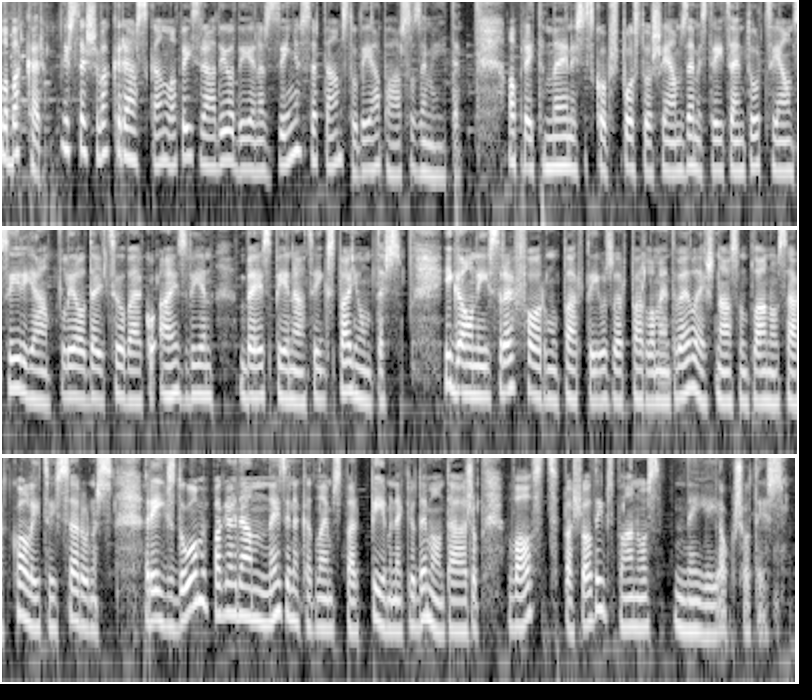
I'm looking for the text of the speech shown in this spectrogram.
Labvakar! Ir seši vakarā skan Latvijas rādio dienas ziņas, ar tām studijā pārsla zemīte. Aprita mēnesis kopš postošajām zemestrīcēm Turcijā un Sīrijā. Liela daļa cilvēku aizvien bez pienācīgas pajumtes. Igaunijas reformu partija uzvar parlamenta vēlēšanās un plāno sākt koalīcijas sarunas. Rīgas doma pagaidām nezina, kad lems par pieminekļu demontāžu. Valsts pašvaldības plānos neiejaukšoties.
